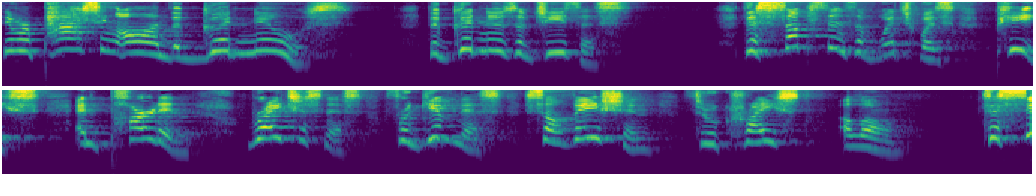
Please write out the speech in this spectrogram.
They were passing on the good news, the good news of Jesus, the substance of which was peace and pardon, righteousness, forgiveness, salvation through Christ alone. To say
